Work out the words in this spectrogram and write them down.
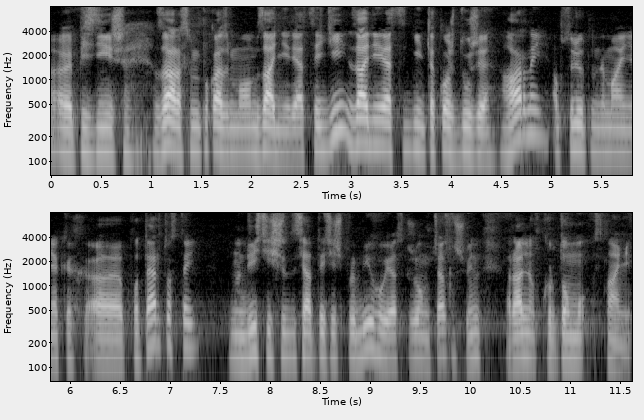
е, пізніше. Зараз ми показуємо вам задній ряд сидінь. Задній ряд сидінь також дуже гарний, абсолютно немає ніяких е, потертостей. На 260 тисяч пробігу, я скажу вам чесно, що він реально в крутому стані.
